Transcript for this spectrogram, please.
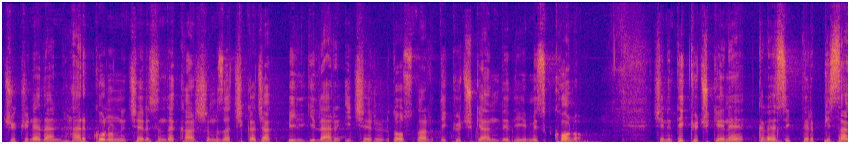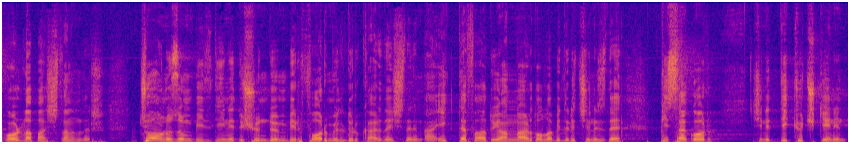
Çünkü neden? Her konunun içerisinde karşımıza çıkacak bilgiler içerir dostlar. Dik üçgen dediğimiz konu. Şimdi dik üçgene klasiktir Pisagor'la başlanılır. Çoğunuzun bildiğini düşündüğüm bir formüldür kardeşlerim. Ha, ilk defa duyanlar da olabilir içinizde. Pisagor, şimdi dik üçgenin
